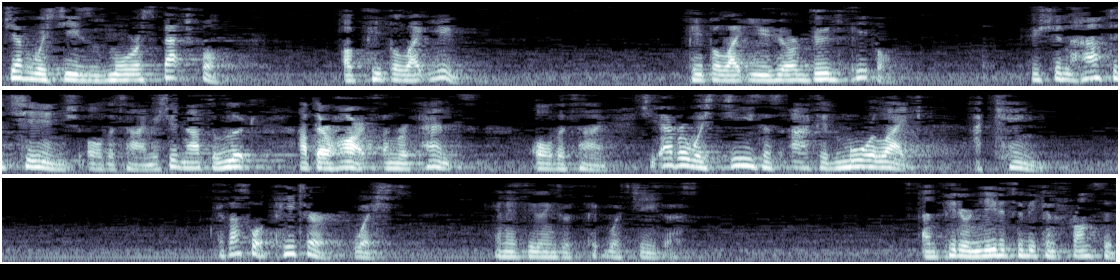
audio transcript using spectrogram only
Do you ever wish Jesus was more respectful of people like you? People like you who are good people, who shouldn't have to change all the time, who shouldn't have to look at their hearts and repent all the time. Do you ever wish Jesus acted more like a king? Because that's what Peter wished in his dealings with, with Jesus. And Peter needed to be confronted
